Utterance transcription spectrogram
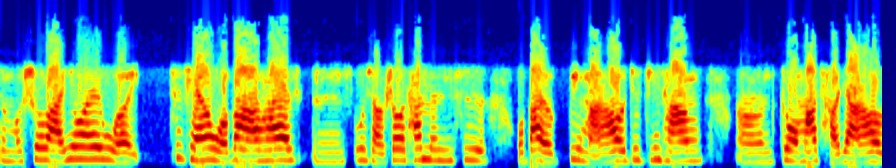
怎么说吧，因为我之前我爸他，嗯，我小时候他们是我爸有病嘛，然后就经常嗯跟我妈吵架，然后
